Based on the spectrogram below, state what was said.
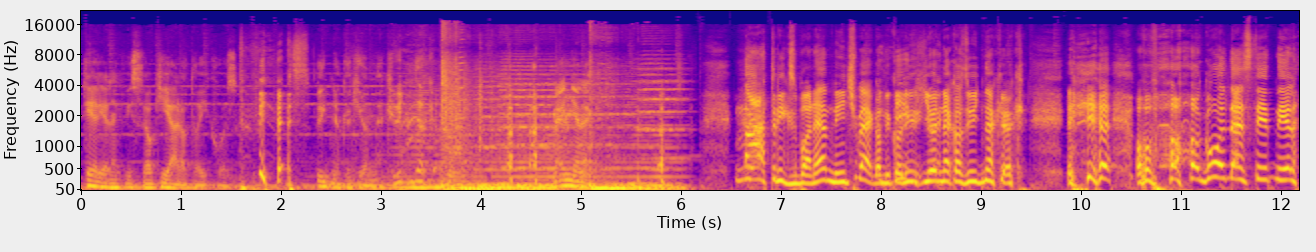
Térjenek vissza a kiárataikhoz. ez? Ügynökök jönnek. Ügynökök? Menjenek. Matrixban nem nincs meg, amikor jönnek az ügynökök. A, Golden State-nél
